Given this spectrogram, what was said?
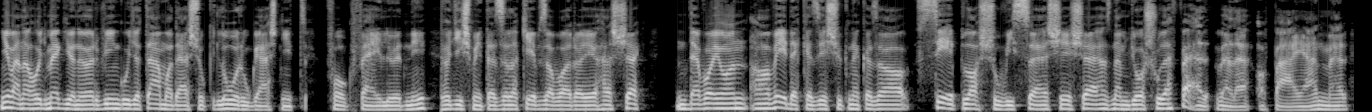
nyilván ahogy megjön Irving, ugye a támadásuk lórugásnyit fog fejlődni, hogy ismét ezzel a képzavarra élhessek, de vajon a védekezésüknek ez a szép lassú visszaesése, ez nem gyorsul-e fel vele a pályán, mert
